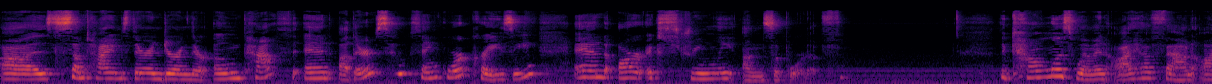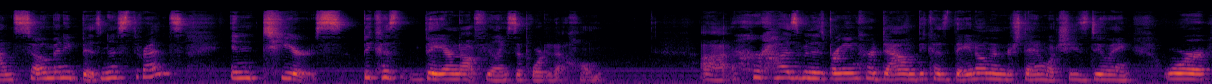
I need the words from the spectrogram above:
Uh, sometimes they're enduring their own path, and others who think we're crazy and are extremely unsupportive the countless women I have found on so many business threads in tears because they are not feeling supported at home. Uh, her husband is bringing her down because they don't understand what she's doing, or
